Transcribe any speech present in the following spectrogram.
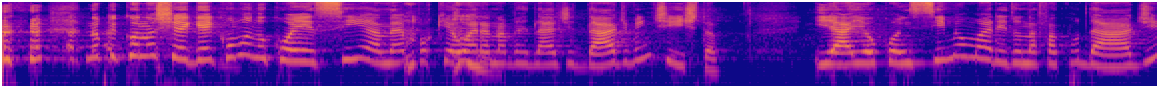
não, porque quando eu cheguei, como eu não conhecia, né? Porque eu era, na verdade, da Adventista. E aí eu conheci meu marido na faculdade,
